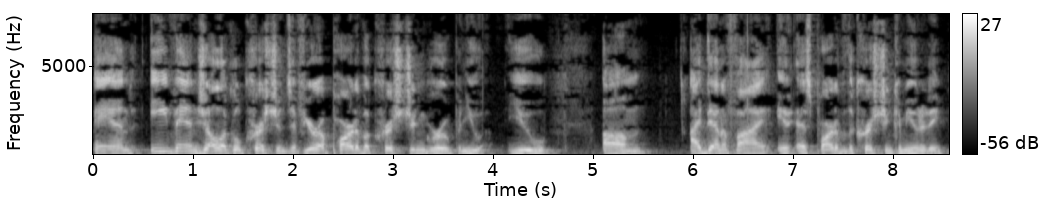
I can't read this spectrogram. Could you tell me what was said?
and evangelical Christians, if you're a part of a Christian group and you, you, um, identify as part of the Christian community,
